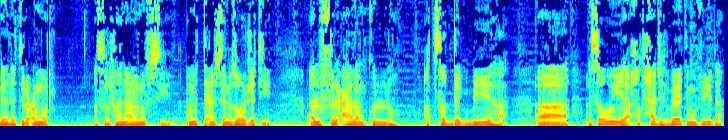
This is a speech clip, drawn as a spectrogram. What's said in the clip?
ليلة العمر أصرفها أنا على نفسي. أمتع نفسي أنا زوجتي. ألف العالم كله. أتصدق بيها. آه، أسويها. أحط حاجة في بيتي مفيدة.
